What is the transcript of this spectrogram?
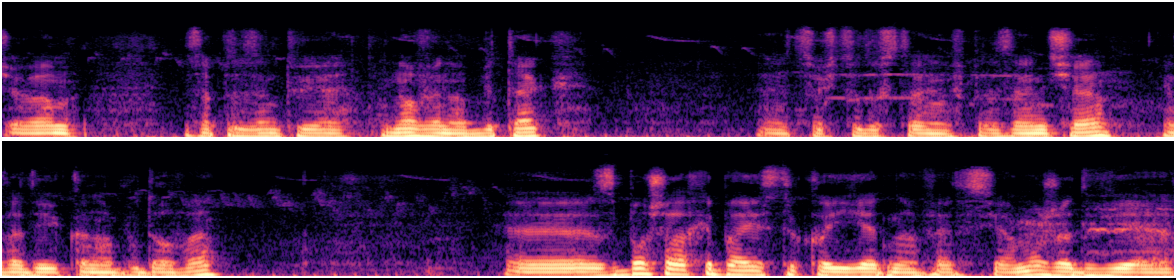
Dzisiaj Wam zaprezentuję nowy nabytek. E, Coś, co dostałem w prezencie. Radyjko na budowę. E, Z Boscha chyba jest tylko jedna wersja, może dwie.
